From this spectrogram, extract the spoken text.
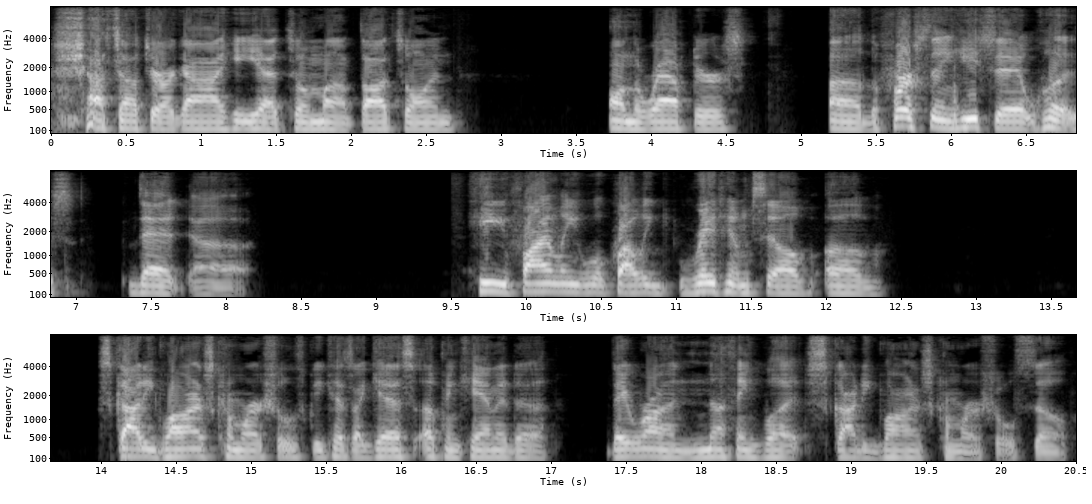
Shouts out to our guy. He had some uh, thoughts on on the Raptors. Uh, the first thing he said was that uh, he finally will probably rid himself of Scottie Barnes commercials because I guess up in Canada they run nothing but Scottie Barnes commercials. So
